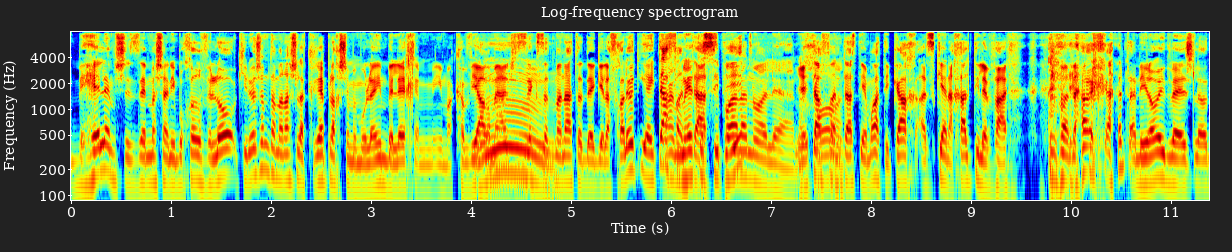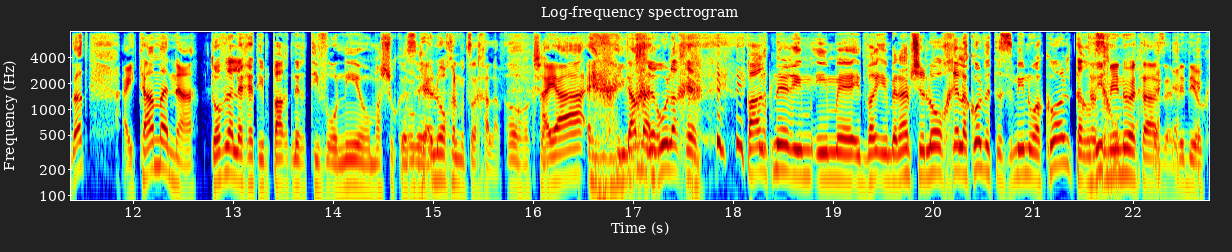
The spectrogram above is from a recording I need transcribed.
בהלם שזה מה שאני בוחר, ולא, כאילו יש שם את המנה של הקרפלח שממולאים בלחם עם הקוויאר Mm. מעל, שזה קצת מנת הדגל, הפכה להיות, היא הייתה אה, פנטסטית. נטע סיפרה לנו עליה, נכון. היא הייתה פנטסטית, אמרה, תיקח, אז כן, אכלתי לבד, מנה אחת, אני לא מתבייש להודות. הייתה מנה, טוב ללכת עם פרטנר טבעוני או משהו כזה. אוקיי, לא אוכל מוצרי חלב. או, בבקשה. היה, תבחרו לכם, פרטנר עם, אה, בן אדם שלא אוכל הכל ותזמינו הכל, תרוויחו. תזמינו את הזה, בדיוק.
